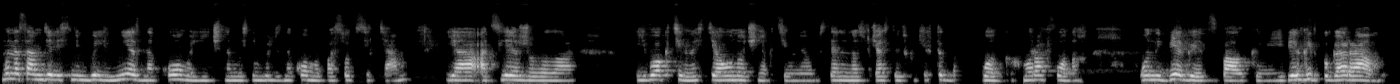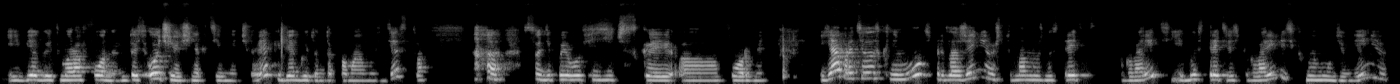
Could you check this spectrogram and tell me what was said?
Мы на самом деле с ним были не знакомы лично, мы с ним были знакомы по соцсетям. Я отслеживала его активности, а он очень активный, он постоянно у нас участвует в каких-то гонках, марафонах он и бегает с палками, и бегает по горам, и бегает марафоны. Ну, то есть очень-очень активный человек, и бегает он так, по-моему, с детства, судя по его физической э, форме. И я обратилась к нему с предложением, что нам нужно встретиться, поговорить, и мы встретились, поговорились, к моему удивлению,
